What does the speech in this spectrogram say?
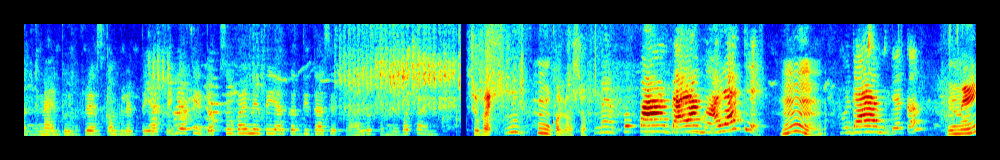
અને નાહી ધોઈને ફ્રેશ કમ્પ્લીટ તૈયાર થઈ ગયા છીએ. દક્ષુભાઈને તૈયાર કરી દીધા છે. તો હાલો તમને બતાવી દક્ષુભાઈ શું કરો છો? હમ. હું નહીં?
